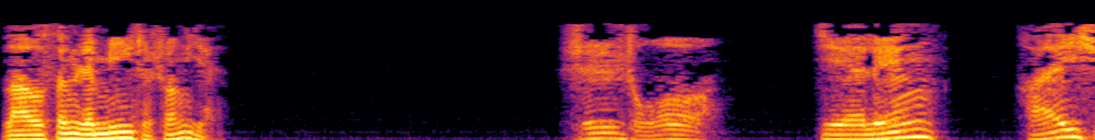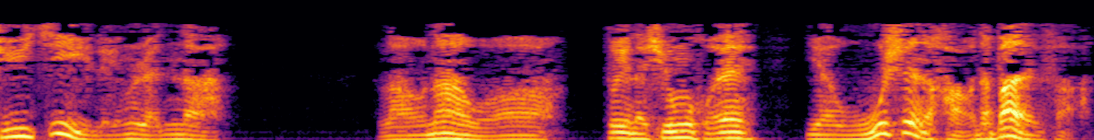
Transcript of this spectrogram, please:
老僧人眯着双眼，施主，解铃还需系铃人呐。老衲我对那凶魂也无甚好的办法。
